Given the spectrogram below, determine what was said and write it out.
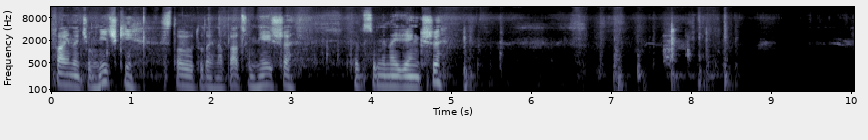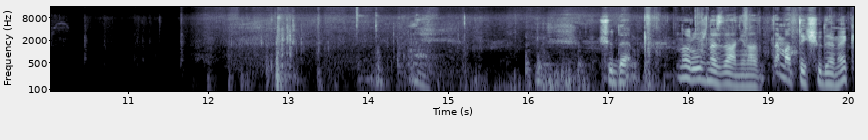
Fajne ciągniczki stoją tutaj na placu, mniejsze. Ten w sumie największy. Siódemka. No różne zdanie na temat tych siódemek.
